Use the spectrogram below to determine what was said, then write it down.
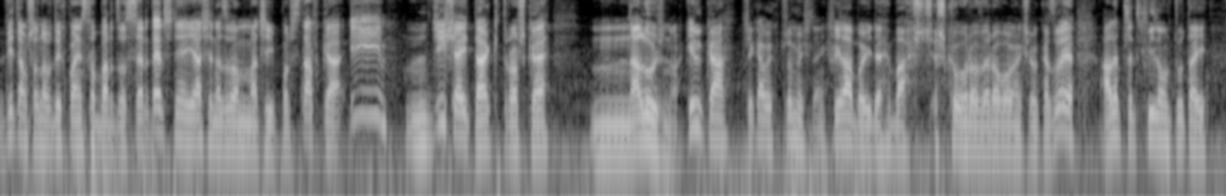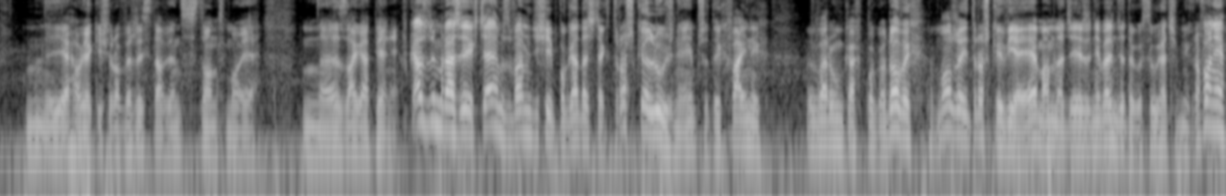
Witam szanownych Państwa bardzo serdecznie. Ja się nazywam Maciej Podstawka i dzisiaj tak troszkę mm, na luźno. Kilka ciekawych przemyśleń. Chwila, bo idę chyba ścieżką rowerową, jak się okazuje, ale przed chwilą tutaj mm, jechał jakiś rowerzysta, więc stąd moje mm, zagapienie. W każdym razie chciałem z Wami dzisiaj pogadać tak troszkę luźniej przy tych fajnych warunkach pogodowych. Może i troszkę wieje, mam nadzieję, że nie będzie tego słychać w mikrofonie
